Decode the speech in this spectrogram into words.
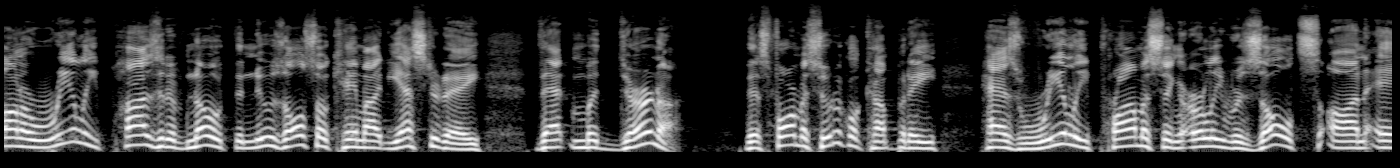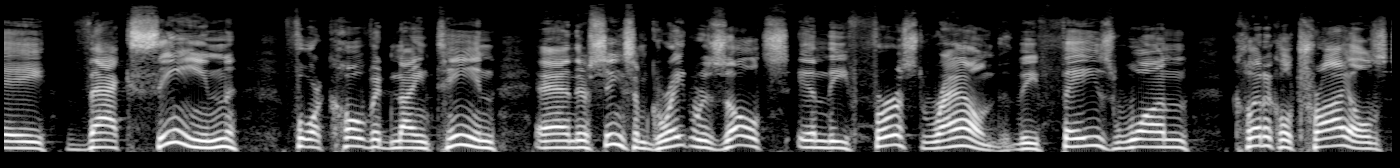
On a really positive note, the news also came out yesterday that Moderna, this pharmaceutical company has really promising early results on a vaccine for COVID 19. And they're seeing some great results in the first round, the phase one clinical trials.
